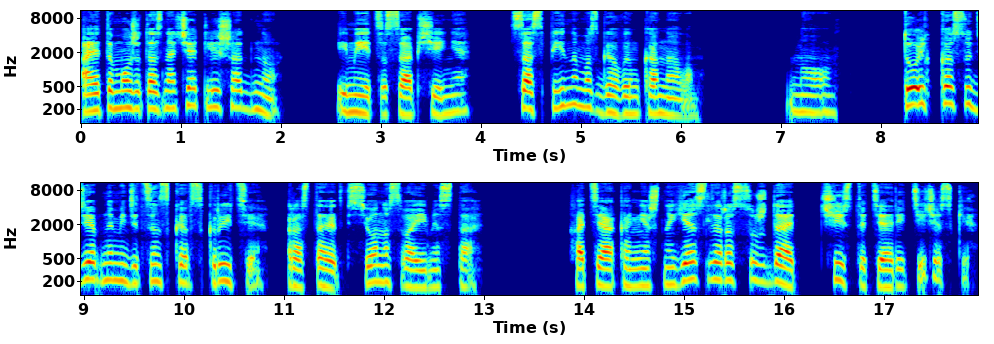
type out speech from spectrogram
А это может означать лишь одно. Имеется сообщение со спинномозговым каналом. Но только судебно-медицинское вскрытие расставит все на свои места. Хотя, конечно, если рассуждать чисто теоретически.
